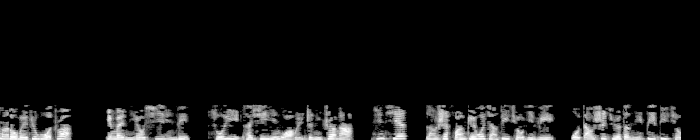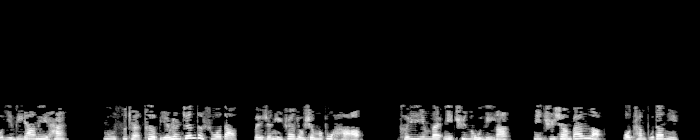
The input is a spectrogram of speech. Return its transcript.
嘛都围着我转？因为你有吸引力，所以才吸引我围着你转啊！今天老师还给我讲地球引力，我倒是觉得你比地球引力要厉害。慕思辰特别认真的说道：“围着你转有什么不好？可以因为你去努力啊，你去上班了，我看不到你。”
